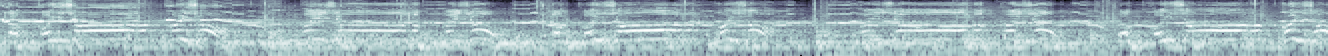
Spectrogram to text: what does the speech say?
どっこいしょどっこいしょどっこいしょどっこいしょどっこいしょどっこいしょどっこいしょどっこいしょどっこいしょどっこいしょ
